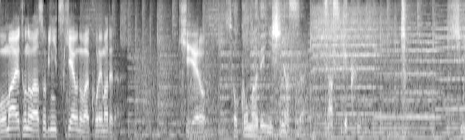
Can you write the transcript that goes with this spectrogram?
お前との遊びに付き合うのはこれまでだ。消えろ。そこまでにしなさい。サスケくんちょ死ぬ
